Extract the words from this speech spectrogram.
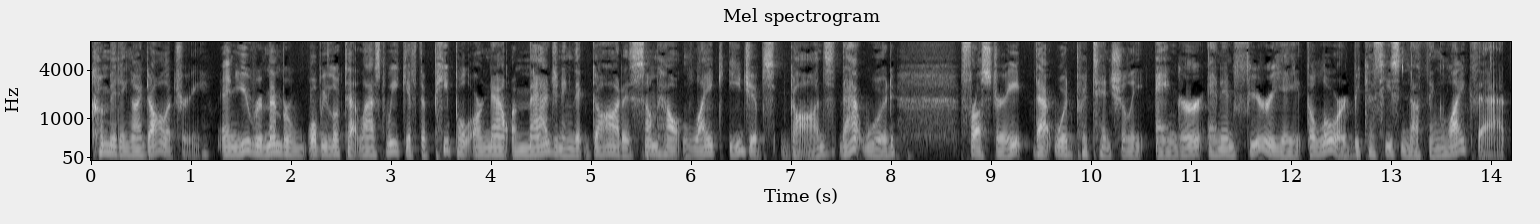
committing idolatry. And you remember what we looked at last week. If the people are now imagining that God is somehow like Egypt's gods, that would frustrate, that would potentially anger and infuriate the Lord because he's nothing like that.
